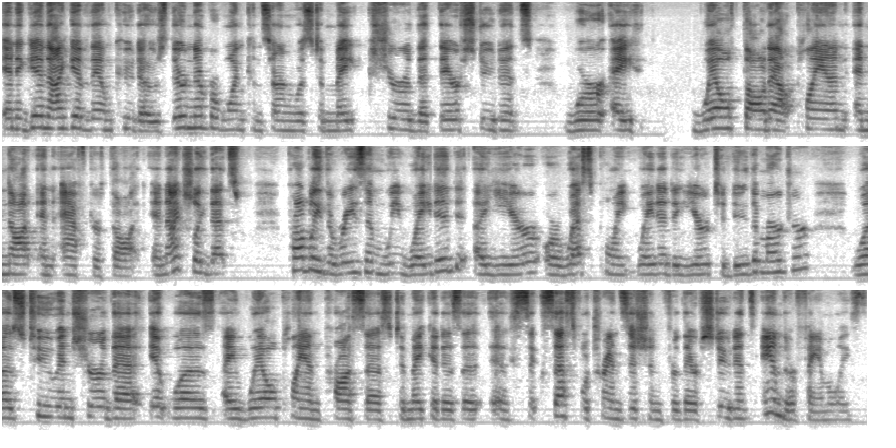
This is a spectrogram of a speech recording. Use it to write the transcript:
And again, I give them kudos. Their number one concern was to make sure that their students were a well thought out plan and not an afterthought. And actually, that's probably the reason we waited a year or West Point waited a year to do the merger was to ensure that it was a well planned process to make it as a, a successful transition for their students and their families.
